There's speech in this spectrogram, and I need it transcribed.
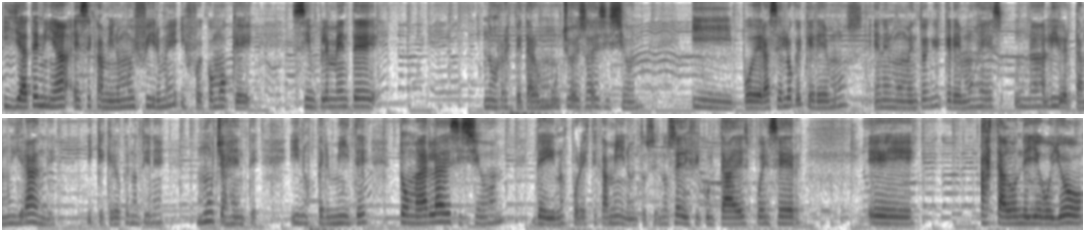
y ya tenía ese camino muy firme y fue como que simplemente nos respetaron mucho esa decisión y poder hacer lo que queremos en el momento en que queremos es una libertad muy grande y que creo que no tiene mucha gente y nos permite tomar la decisión de irnos por este camino. Entonces, no sé, dificultades pueden ser eh, hasta dónde llego yo,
